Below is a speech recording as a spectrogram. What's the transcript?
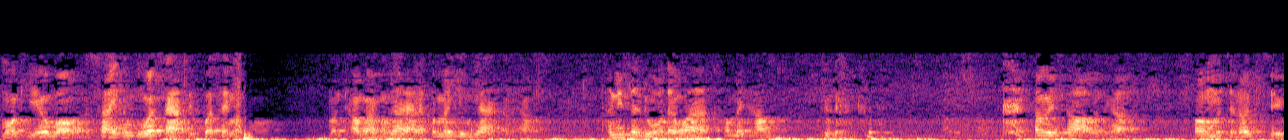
หมอเขียวบอกใส่เครื่องปรุงแค่สามสิบเปอร์เซ็นต์พอมันทำแบบง่ายแล้วก็ไม่ยุ่งยากนะครับท่านี้สะดวกแต่ว่าเขาไม่ทำเขาไม่ชอบนะครับ ราะมันจะต้องจืด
